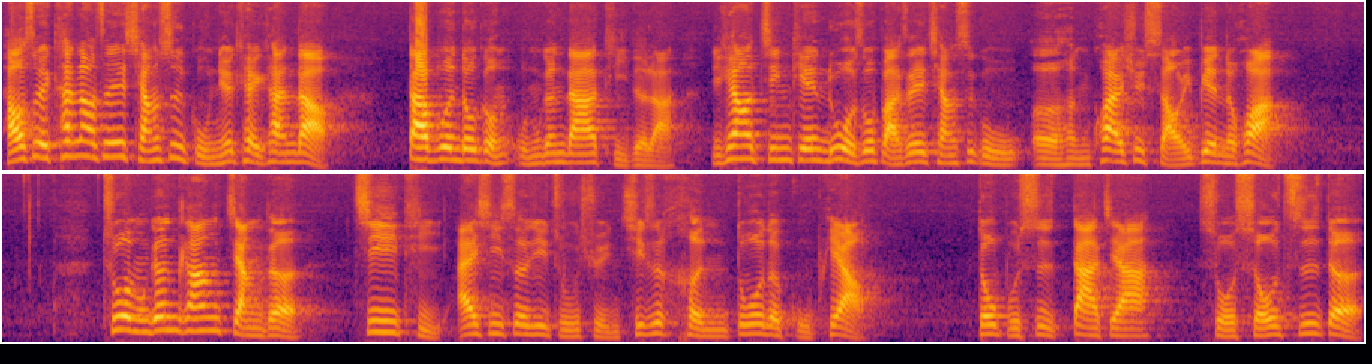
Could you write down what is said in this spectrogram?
好，所以看到这些强势股，你也可以看到，大部分都跟我们跟大家提的啦。你看到今天，如果说把这些强势股，呃，很快去扫一遍的话，除了我们跟刚刚讲的机体 IC 设计族群，其实很多的股票都不是大家。所熟知的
